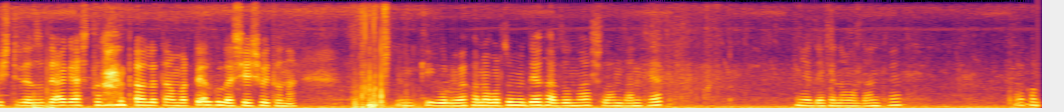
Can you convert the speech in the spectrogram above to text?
বৃষ্টিটা যদি আগে আসতো, তাহলে তো আমার তেলগুলো শেষ হইতো না। কি বলব, এখন আবার জমি দেখার জন্য আসলাম ধান খেত। এই দেখেন আমার ধান খেত। এখন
